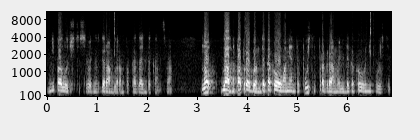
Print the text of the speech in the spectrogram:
не получится сегодня с Грамблером показать до конца. Ну, ладно, попробуем, до какого момента пустит программа или до какого не пустит.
